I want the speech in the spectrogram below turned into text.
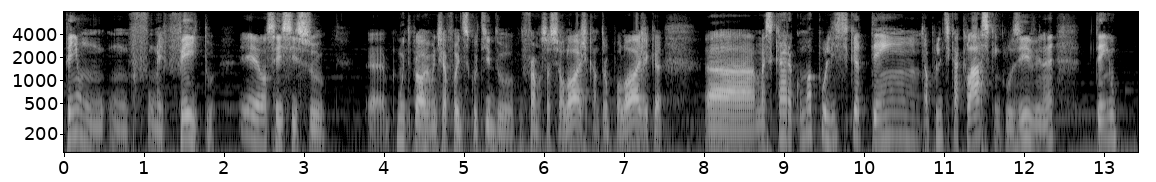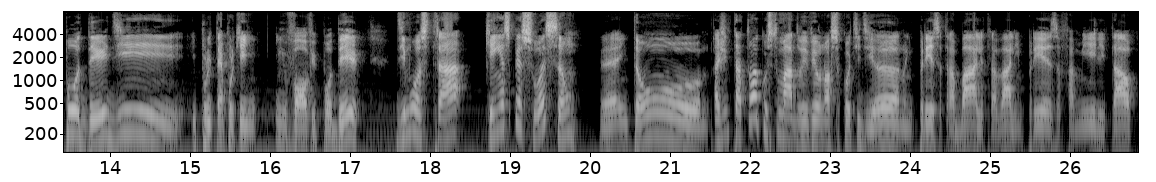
tem um, um, um efeito, eu não sei se isso é, muito provavelmente já foi discutido de forma sociológica, antropológica, uh, mas cara, como a política tem, a política clássica inclusive, né, tem o poder de, e por, até porque envolve poder, de mostrar quem as pessoas são. Né? Então, a gente está tão acostumado a viver o nosso cotidiano, empresa, trabalho, trabalho, empresa, família e tal,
